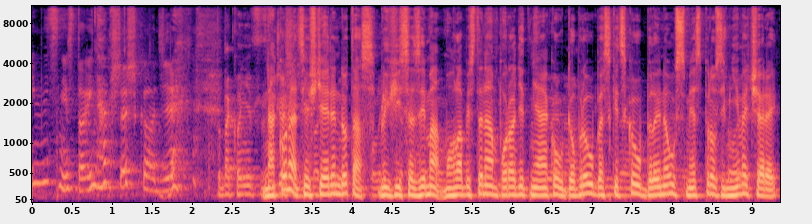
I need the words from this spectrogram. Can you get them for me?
im nic nie stoi na koniec... Nakonec ještě jeden dotaz. Blíží se zima. Mohla byste nám poradit nějakou dobrou beskidskou bylinou směs pro zimní večery?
